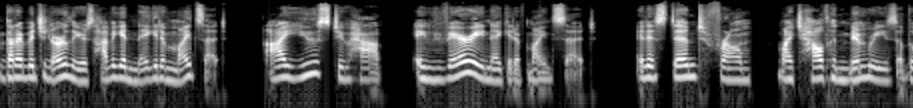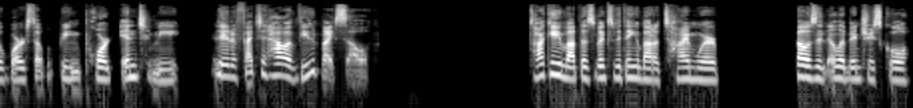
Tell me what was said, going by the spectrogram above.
that I mentioned earlier is having a negative mindset. I used to have a very negative mindset. And it stemmed from my childhood memories of the words that were being poured into me, and it affected how I viewed myself. Talking about this makes me think about a time where I was in elementary school.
